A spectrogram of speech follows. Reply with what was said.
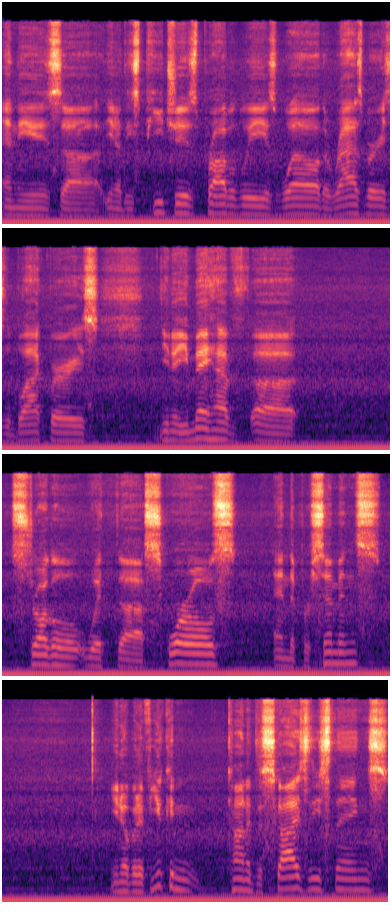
and these, uh, you know, these peaches probably as well, the raspberries, the blackberries. You know, you may have uh, struggle with uh, squirrels and the persimmons. You know, but if you can kind of disguise these things,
